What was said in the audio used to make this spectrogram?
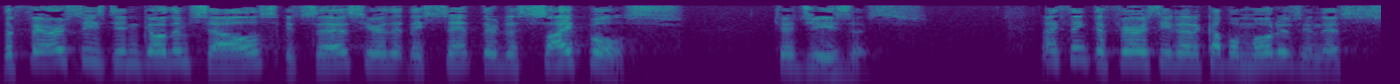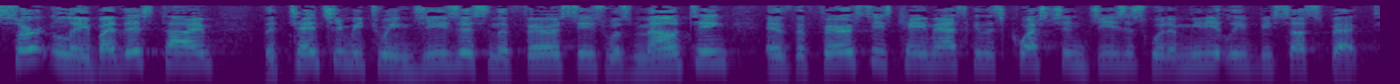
The Pharisees didn't go themselves. It says here that they sent their disciples to Jesus. And I think the Pharisees had a couple motives in this. Certainly, by this time, the tension between Jesus and the Pharisees was mounting. And if the Pharisees came asking this question, Jesus would immediately be suspect.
